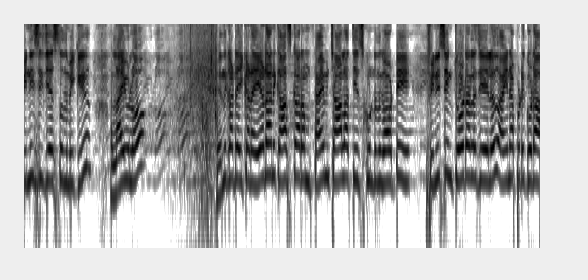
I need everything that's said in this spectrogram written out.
ఫినిషింగ్ చేస్తుంది మీకు లైవ్లో. ఎందుకంటే ఇక్కడ వేయడానికి ఆస్కారం టైం చాలా తీసుకుంటుంది కాబట్టి ఫినిషింగ్ టోటల్ చేయలేదు. అయినప్పటికీ కూడా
